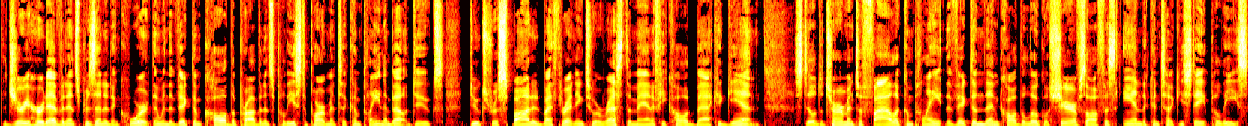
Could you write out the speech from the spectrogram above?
The jury heard evidence presented in court that when the victim called the Providence Police Department to complain about Dukes, Dukes responded by threatening to arrest the man if he called back again. Still determined to file a complaint, the victim then called the local sheriff's office and the Kentucky State Police.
